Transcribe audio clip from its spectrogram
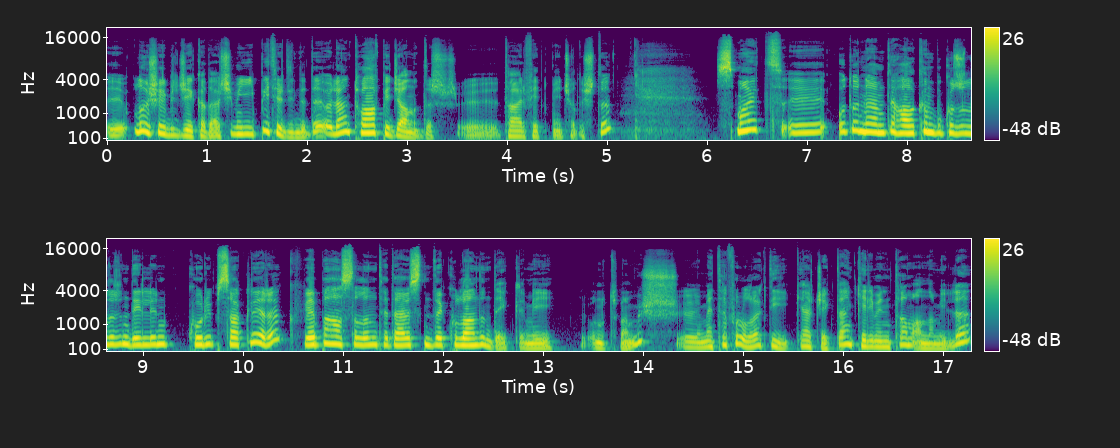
e, ulaşabileceği kadar çimi yiyip bitirdiğinde de ölen tuhaf bir canlıdır e, tarif etmeye çalıştı. Smythe e, o dönemde halkın bu kuzuların derilerini koruyup saklayarak veba hastalığının tedavisinde kullandığını da eklemeyi unutmamış. E, metafor olarak değil gerçekten kelimenin tam anlamıyla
